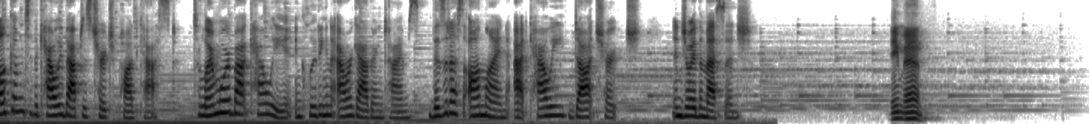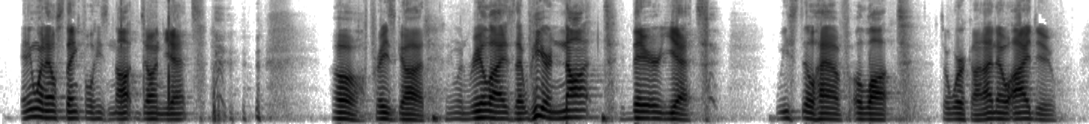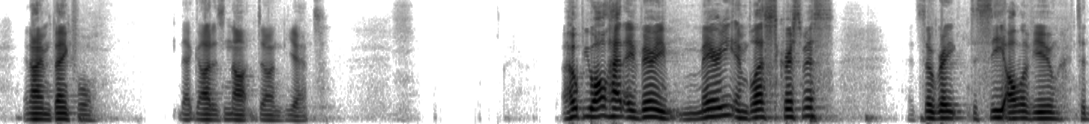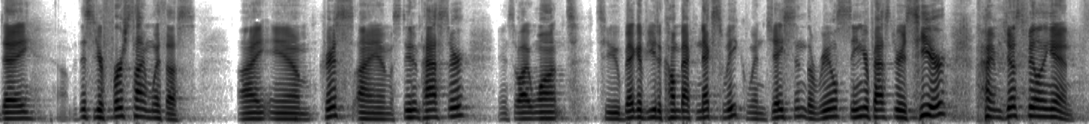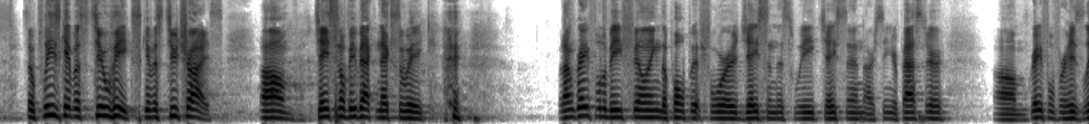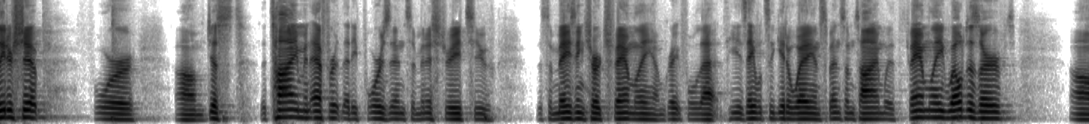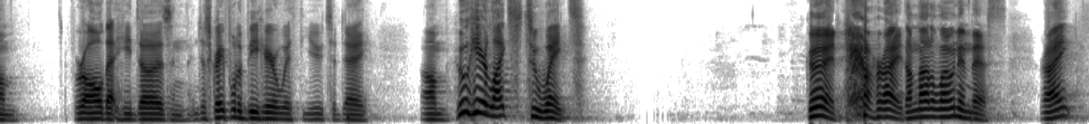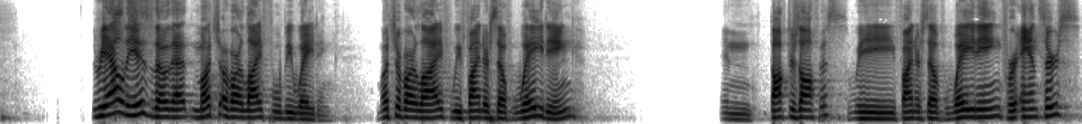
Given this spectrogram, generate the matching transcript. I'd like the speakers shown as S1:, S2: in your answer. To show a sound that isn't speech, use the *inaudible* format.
S1: Welcome to the Cowie Baptist Church podcast. To learn more about Cowie, including in our gathering times, visit us online at cowie.church. Enjoy the message.
S2: Amen. Anyone else thankful he's not done yet? *laughs* oh, praise God. Anyone realize that we are not there yet? We still have a lot to work on. I know I do. And I'm thankful that God is not done yet. I hope you all had a very merry and blessed Christmas. It's so great to see all of you today. Um, this is your first time with us. I am Chris. I am a student pastor, and so I want to beg of you to come back next week when Jason, the real senior pastor, is here. *laughs* I'm just filling in. So please give us two weeks, give us two tries. Um, Jason will be back next week. *laughs* but I'm grateful to be filling the pulpit for Jason this week. Jason, our senior pastor, um, grateful for his leadership, for um, just the time and effort that he pours into ministry to this amazing church family. I'm grateful that he is able to get away and spend some time with family, well deserved. Um, for all that he does, and, just grateful to be here with you today. Um, who here likes to wait? Good. *laughs* All right. I'm not alone in this, right? The reality is, though, that much of our life will be waiting. Much of our life, we find ourselves waiting in doctor's office. We find ourselves waiting for answers.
